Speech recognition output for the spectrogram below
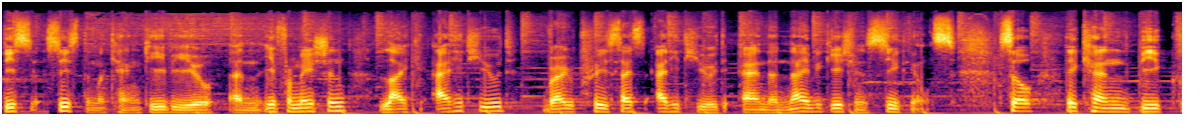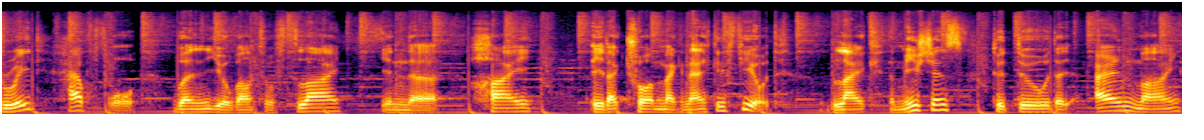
this system can give you an information like attitude, very precise attitude, and navigation signals. So they can be great helpful when you want to fly in a high electromagnetic field, like the missions to do the iron mine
